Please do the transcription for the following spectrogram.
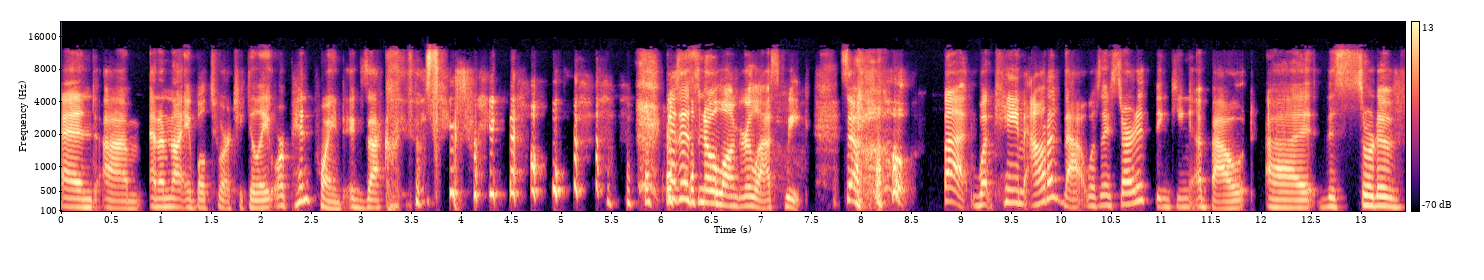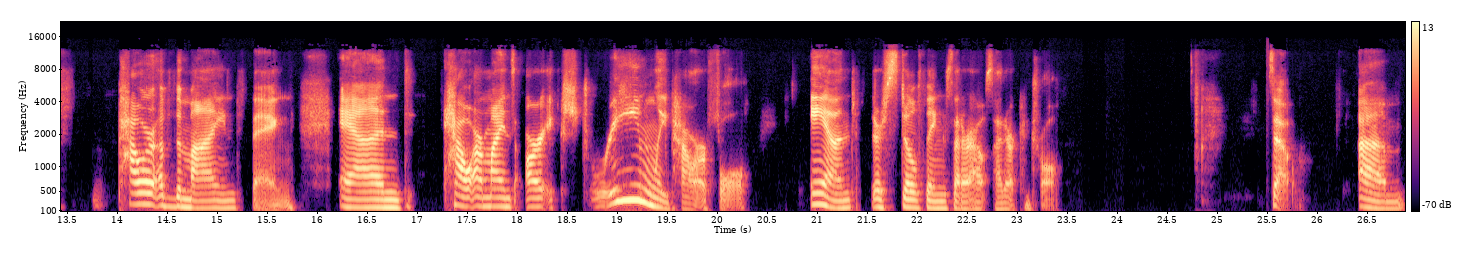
And um, and I'm not able to articulate or pinpoint exactly those things right because it's no longer last week. So, but what came out of that was I started thinking about uh, this sort of power of the mind thing and how our minds are extremely powerful and there's still things that are outside our control. So, um,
